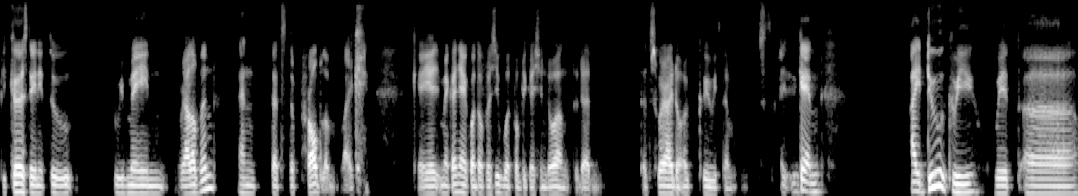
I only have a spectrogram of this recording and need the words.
because they need to remain relevant, and that's the problem. Like, kayak makanya kontroversi buat publication doang tuh dan that's where I don't agree with them. Again, I do agree with uh,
